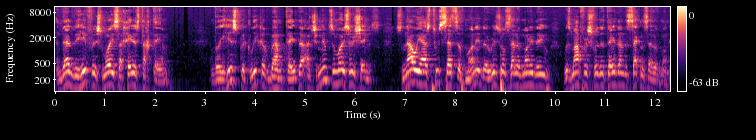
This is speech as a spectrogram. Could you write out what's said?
and then V'Hifresh Mois Acheres Tachteim, and V'Hispek Likach B'Ham Teda, Ad Shenimtzu Mois Rishenis. So now he has two sets of money, the original set of money that he was mafresh for the Teda, and the second set of money.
